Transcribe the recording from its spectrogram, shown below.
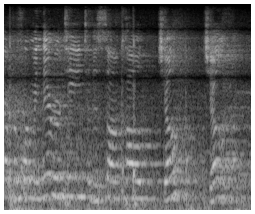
are performing their routine to the song called Jump, Jump.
